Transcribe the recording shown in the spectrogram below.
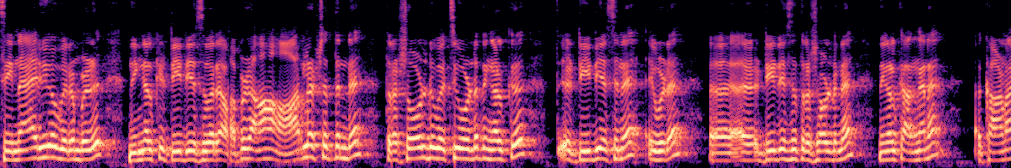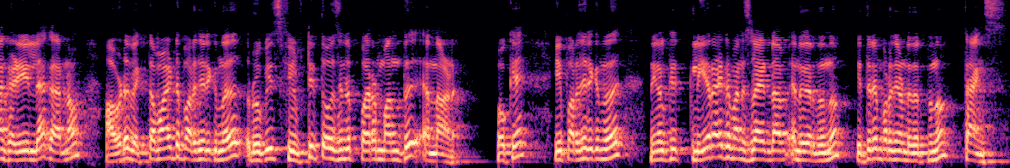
സിനാരിയോ വരുമ്പോൾ നിങ്ങൾക്ക് ടി ഡി എസ് വരാം. അപ്പോൾ ആ ആറ് ലക്ഷത്തിന്റെ ത്രഷോൾഡ് വെച്ചുകൊണ്ട് നിങ്ങൾക്ക് ടി ഡി എസിന് ഇവിടെ ടി ഡി എസ് ത്രഷോൾഡിനെ നിങ്ങൾക്ക് അങ്ങനെ കാണാൻ കഴിയില്ല. കാരണം അവിടെ വ്യക്തമായിട്ട് പറഞ്ഞിരിക്കുന്നത് rupees fifty thousand per month എന്നാണ്. ഓക്കെ ഈ പറഞ്ഞിരിക്കുന്നത് നിങ്ങൾക്ക് ക്ലിയർ ആയിട്ട് മനസ്സിലായിട്ടുണ്ടാകും എന്ന് കരുതുന്നു. ഇത്രയും പറഞ്ഞുകൊണ്ട് നിർത്തുന്നു. താങ്ക്സ്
